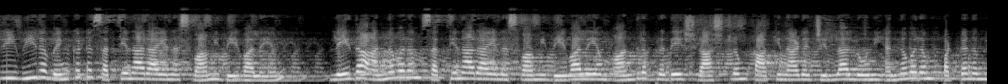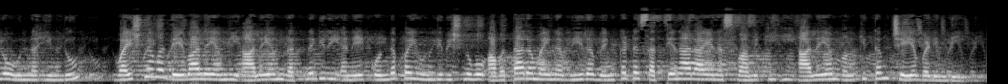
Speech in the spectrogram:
శ్రీ వీర వెంకట సత్యనారాయణ స్వామి దేవాలయం లేదా అన్నవరం సత్యనారాయణ స్వామి దేవాలయం ఆంధ్రప్రదేశ్ రాష్ట్రం కాకినాడ జిల్లాలోని అన్నవరం పట్టణంలో ఉన్న హిందూ వైష్ణవ దేవాలయం ఈ ఆలయం రత్నగిరి అనే కొండపై ఉంది. విష్ణువు అవతారమైన వీర వెంకట సత్యనారాయణ స్వామికి ఈ ఆలయం అంకితం చేయబడింది.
